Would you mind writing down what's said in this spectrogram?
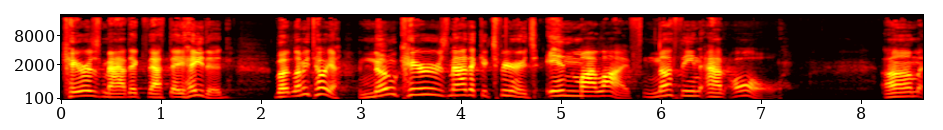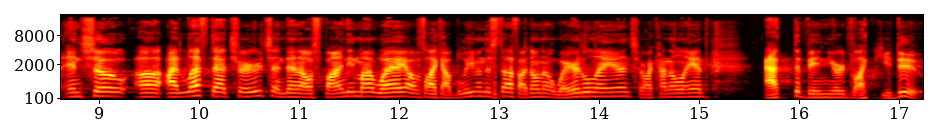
charismatic that they hated. But let me tell you, no charismatic experience in my life, nothing at all. Um, and so uh, I left that church, and then I was finding my way. I was like, I believe in this stuff. I don't know where to land, so I kind of land at the vineyard like you do,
